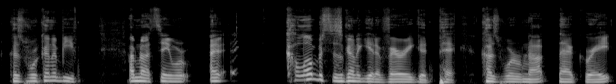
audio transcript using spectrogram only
because we're going to be. I'm not saying we're. I, Columbus is going to get a very good pick because we're not that great.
